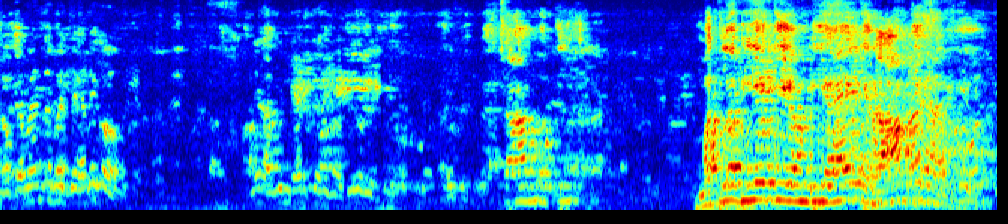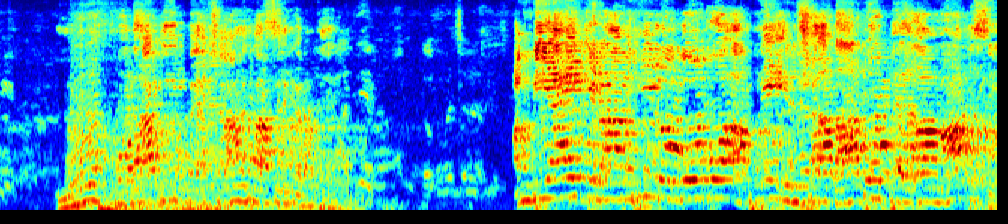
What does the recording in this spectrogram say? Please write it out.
डॉक्यूमेंट तो बचा देखो। चार होती मतलब ये कि अम्बिया राम के लोग खुदा की पहचान हासिल करते हैं। अम्बिया राम ही लोगों को अपने इर्शादात पैगाम से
